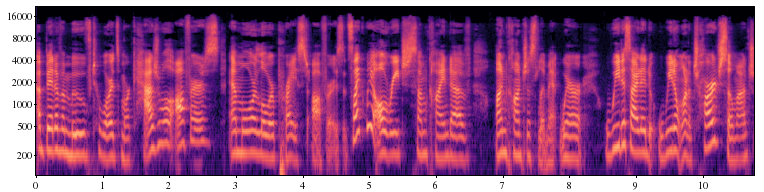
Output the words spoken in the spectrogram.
a bit of a move towards more casual offers offers and more lower priced offers. It's like we all reach some kind of unconscious limit where we decided we don't want to charge so much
